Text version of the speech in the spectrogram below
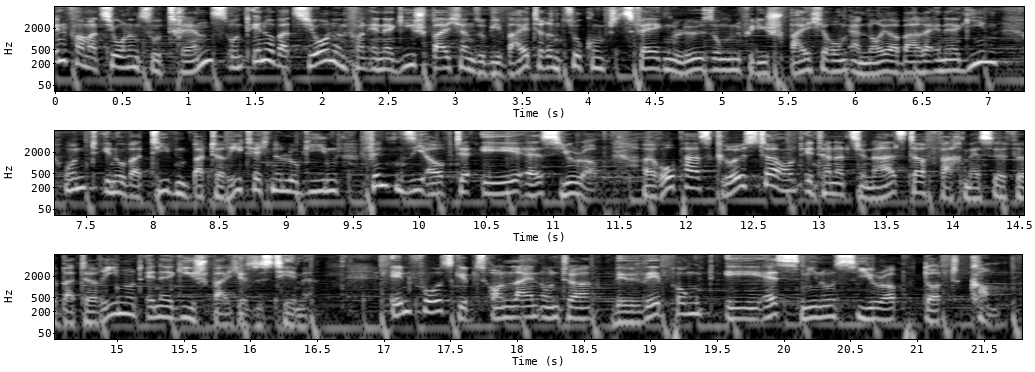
Informationen zu Trends und Innovationen von Energiespeichern sowie weiteren zukunftsfähigen Lösungen für die Speicherung erneuerbarer Energien und innovativen Batterietechnologien finden Sie auf der EES Europe, Europas größter und internationalster Fachmesse für Batterien und Energiespeichersysteme. Infos gibt's online unter www.ees-europe.com.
